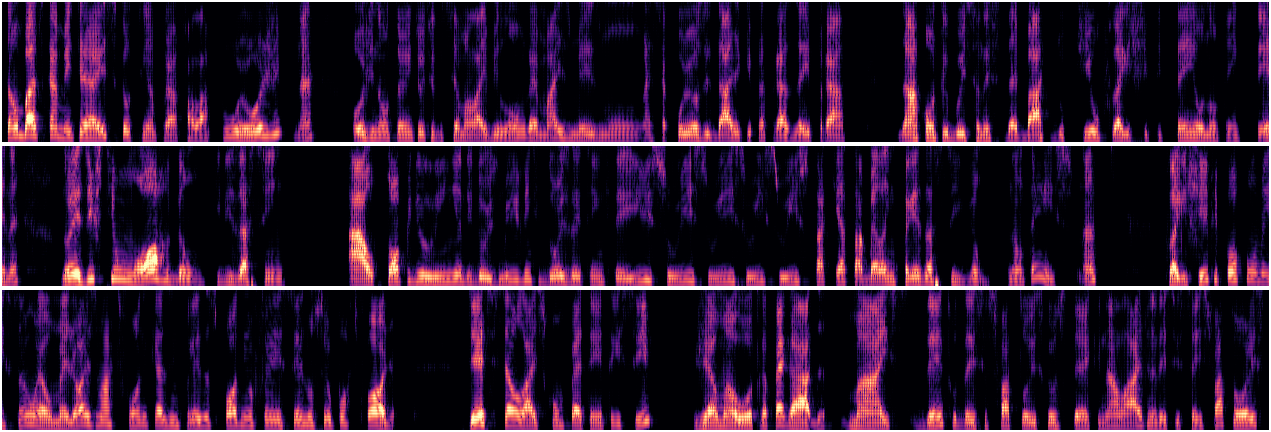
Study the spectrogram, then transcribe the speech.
Então, basicamente, era isso que eu tinha para falar por hoje, né? Hoje não tem o intuito de ser uma live longa, é mais mesmo essa curiosidade aqui para trazer para dar uma contribuição nesse debate do que um flagship tem ou não tem que ter, né? Não existe um órgão que diz assim: ah, o top de linha de 2022 ele tem que ter isso, isso, isso, isso, isso, tá aqui a tabela empresa sigam. Não tem isso, né? Flagship, por convenção, é o melhor smartphone que as empresas podem oferecer no seu portfólio. Se esses celulares competem entre si, já é uma outra pegada. Mas, dentro desses fatores que eu citei aqui na live, né, desses seis fatores,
